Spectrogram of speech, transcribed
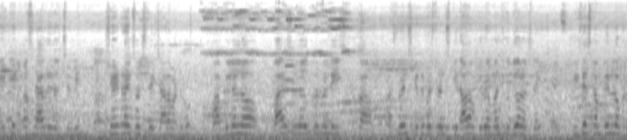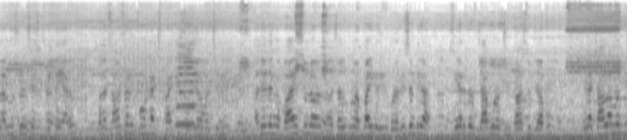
ఎయిటీ ఎయిట్ పర్సెంట్ యావరేజ్ వచ్చింది. స్టేట్ ర్యాంక్స్ వచ్చినాయి చాలా మటుకు. మా పిల్లల్లో బాయ్స్ చదువుతున్నటువంటి ఒక స్టూడెంట్స్ ఇంటర్మీడియట్ స్టూడెంట్స్కి దాదాపు ఇరవై మందికి ఉద్యోగాలు వచ్చినాయి. టీసీఎస్ కంపెనీలో ఒక నలుగురు స్టూడెంట్స్ సెలెక్ట్ అయ్యారు. వాళ్ళ సంవత్సరానికి ఫోర్ ల్యాక్స్ ప్యాకేజ్ ఉద్యోగం వచ్చింది. అదేవిధంగా బాయ్స్లో చదువుకున్న అబ్బాయికి ఇప్పుడు రీసెంట్గా సిఆర్పిఎఫ్ జాబ్ కూడా వచ్చింది కానిస్టేబుల్ జాబ్. ఇలా చాలామంది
